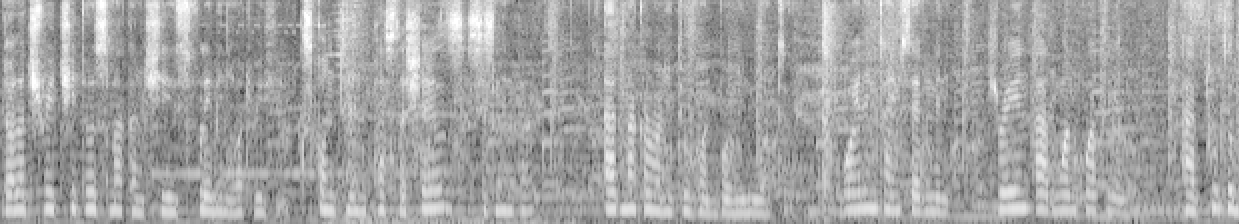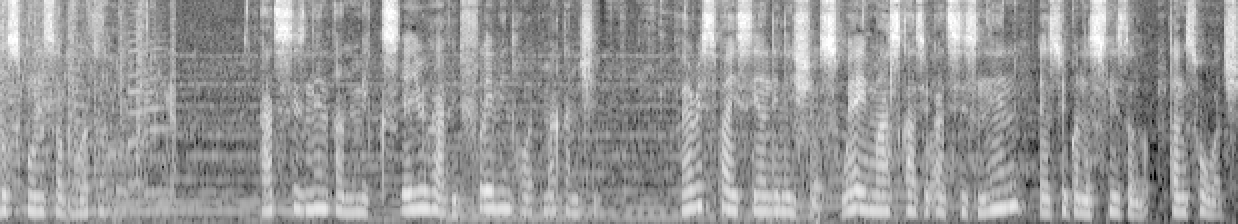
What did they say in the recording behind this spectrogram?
Dollar Tree Cheetos Mac and Cheese Flaming Hot Review. Contain pasta shells, seasoning pack. Add macaroni to hot boiling water. Boiling time 7 minutes. Drain, add 1 quart milk. Add 2 tablespoons of butter. Add seasoning and mix. Here you have it, flaming hot mac and cheese. Very spicy and delicious. Wear a mask as you add seasoning, else you're gonna sneeze a lot. Thanks for watching.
